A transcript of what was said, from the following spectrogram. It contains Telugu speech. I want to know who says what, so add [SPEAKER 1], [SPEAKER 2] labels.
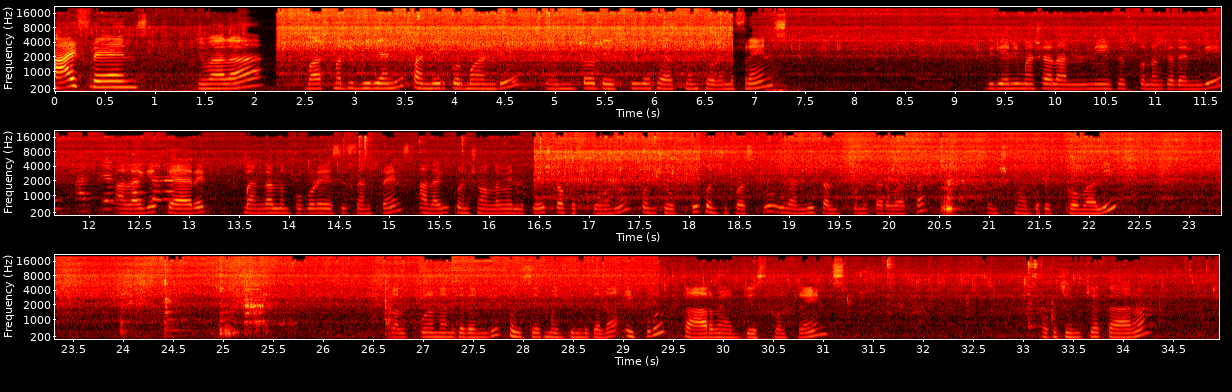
[SPEAKER 1] Hi friends. ఇవాళ బాస్మతి బిర్యానీ పన్నీర్ కుర్మా అండి. ఎంతో టేస్టీగా చేస్తున్నాను చూడండి ఫ్రెండ్స్. బిర్యానీ మసాలా అన్నీ వేసేసుకున్నాం కదండి. అలాగే క్యారెట్ బంగాళదుంప కూడా వేసేసాను ఫ్రెండ్స్. అలాగే కొంచెం అల్లం వెల్లి పేస్ట్ ఒక స్పూను కొంచెం ఉప్పు కొంచెం పసుపు ఇవన్నీ కలుపుకున్న తర్వాత కొంచెం మగ్గ పెట్టుకోవాలి కలుపుకున్నాను కదండి. కొద్దిసేపు మగ్గింది కదా. ఇప్పుడు కారం యాడ్ చేసుకోవాలి ఫ్రెండ్స్. ఒక చెంచా కారం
